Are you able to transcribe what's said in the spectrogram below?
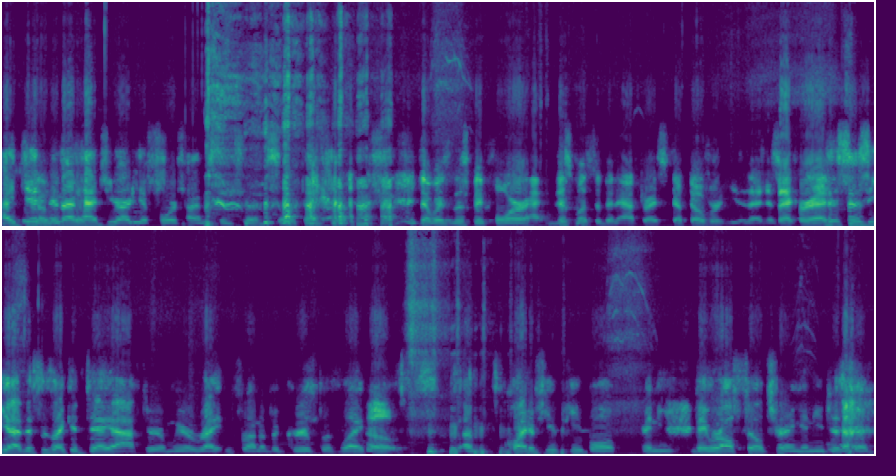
I didn't, and I've had Giardia four times since then. So thank you. now, was this before? This must have been after I stepped over you. Then is that correct? This is yeah. This is like a day after, and we were right in front of a group of like oh. Um, quite a few people, and you, they were all filtering, and you just said,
